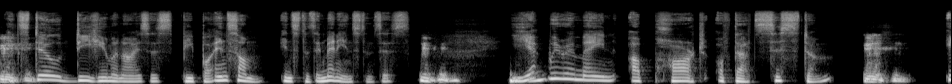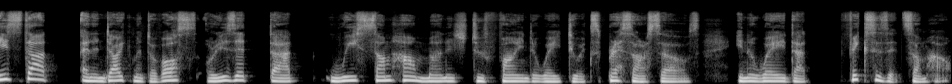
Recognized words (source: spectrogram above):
Mm-hmm. It still dehumanizes people in some instances, in many instances. Mm-hmm. Yet we remain a part of that system. Mm-hmm. Is that an indictment of us, or is it that we somehow manage to find a way to express ourselves in a way that fixes it somehow?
